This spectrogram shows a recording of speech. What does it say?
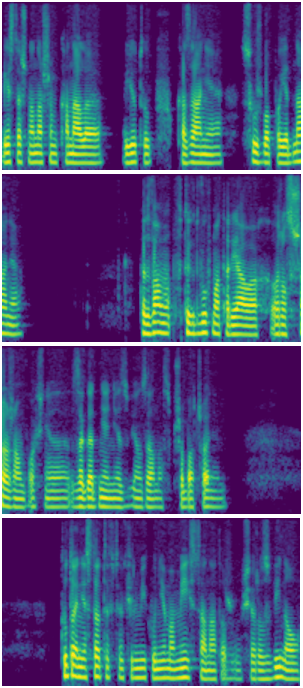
Jest też na naszym kanale YouTube kazanie Służba Pojednania. Te dwa, w tych dwóch materiałach rozszerzam właśnie zagadnienie związane z przebaczeniem. Tutaj niestety w tym filmiku nie ma miejsca na to, żebym się rozwinął,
